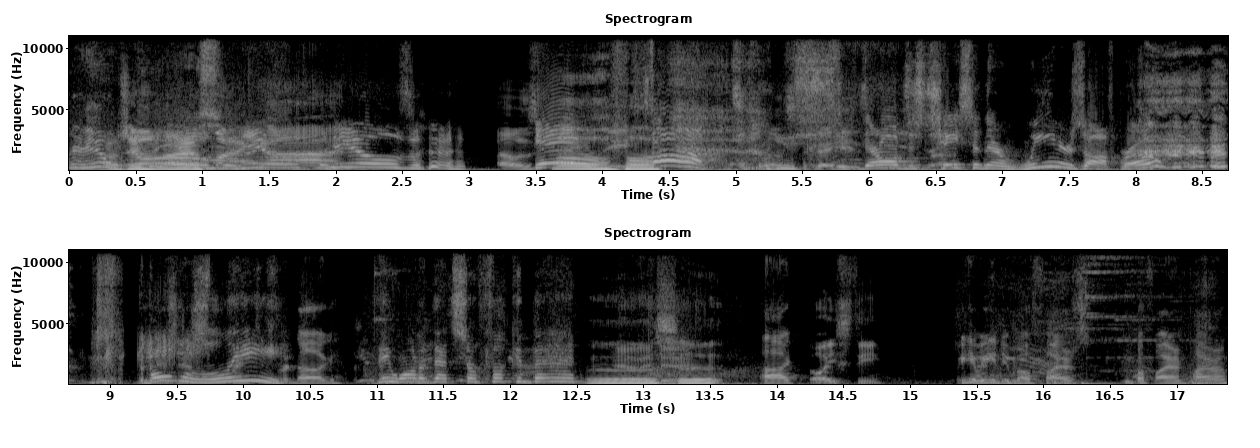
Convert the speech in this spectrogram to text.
You're healed. Got you. Oh Nice. my god. The heels. That was Yeah. Oh, fuck. Fuck! You s- They're all just chasing their wieners off, bro. Medusa Holy. for Doug. They wanted that so fucking bad. Oh, shit. Uh, Oisty. we can we can do both fires. Both fire and pyro.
